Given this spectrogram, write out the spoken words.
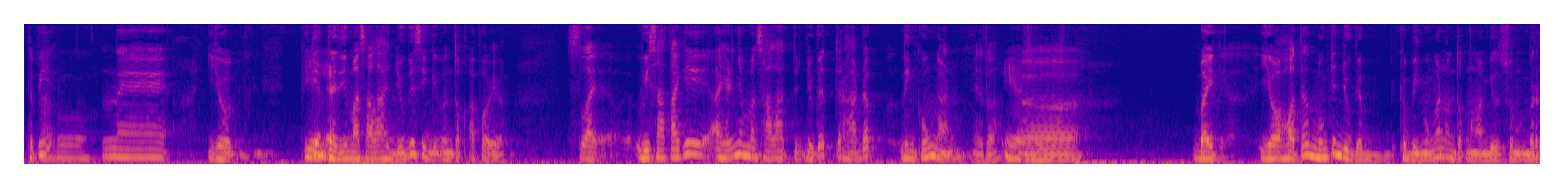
tapi Aku- nek yo ini jadi masalah juga sih untuk apa ya selain wisata ki akhirnya masalah juga terhadap lingkungan ya toh Iya, jelas. baik yo hotel mungkin juga kebingungan untuk mengambil sumber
